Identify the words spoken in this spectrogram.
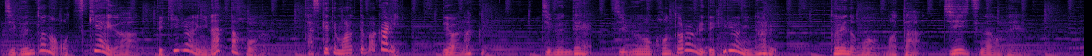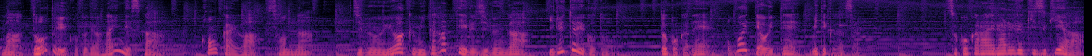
自分とのお付き合いができるようになった方が助けてもらってばかりではなく自分で自分をコントロールできるようになる。というのもまた事実なのでまあどうということではないんですが今回はそんな自分を弱く見たがっている自分がいるということをどこかで覚えておいてみてください。そこから得られる気づきや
